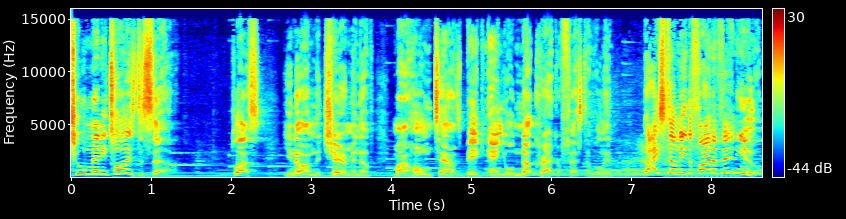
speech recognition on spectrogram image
too many toys to sell. Plus, you know I'm the chairman of my hometown's big annual Nutcracker Festival, and I still need to find a venue.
